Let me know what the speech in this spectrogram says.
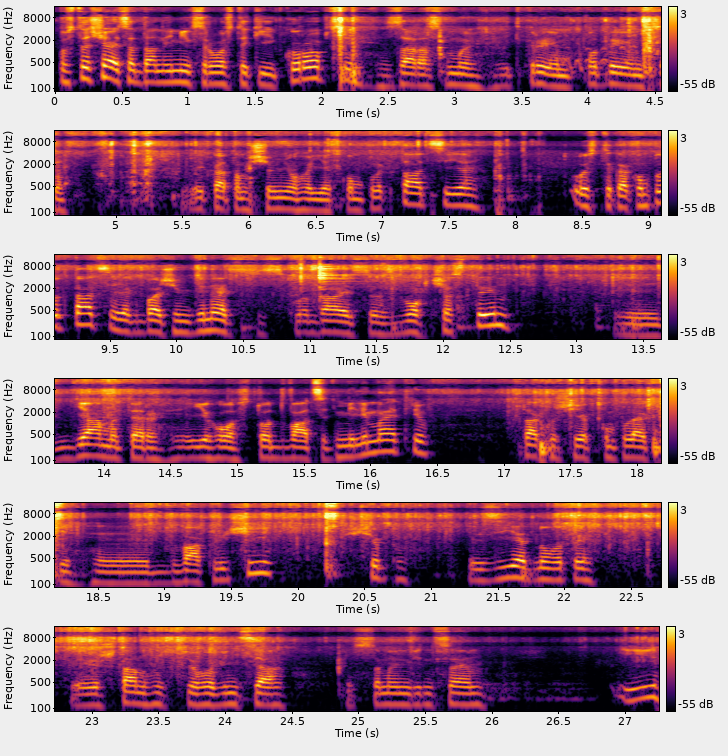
Постачається даний міксер ось такій коробці. Зараз ми відкриємо, подивимося, яка там ще в нього є комплектація. Ось така комплектація, як бачимо, вінець складається з двох частин. Е, Діаметр його 120 мм. Також є в комплекті е, два ключі, щоб з'єднувати штангу з цього вінця з самим вінцем. І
